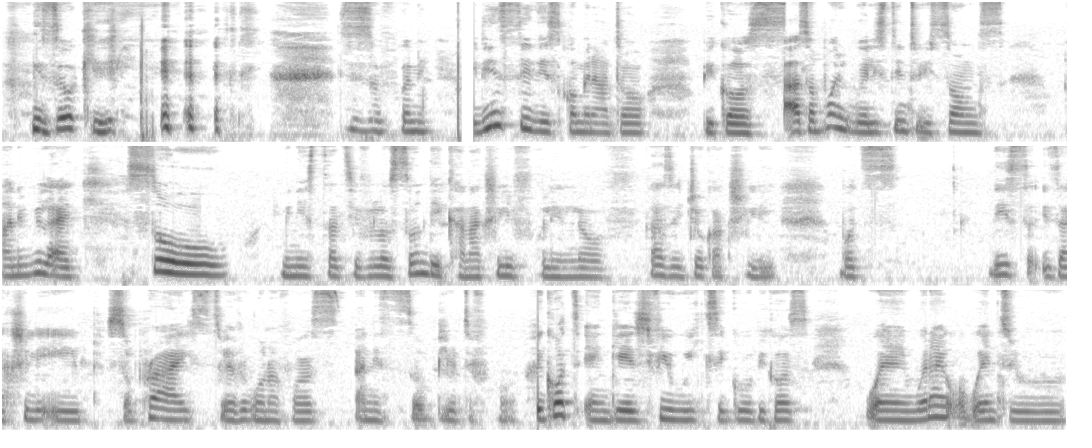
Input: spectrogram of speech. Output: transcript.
it's okay. this is so funny. We didn't see this coming at all because at some point we were listening to his songs and he'd be like, so Minister Theophilus Sunday can actually fall in love. That's a joke actually. But this is actually a surprise to every one of us and it's so beautiful i got engaged a few weeks ago because when when i went to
